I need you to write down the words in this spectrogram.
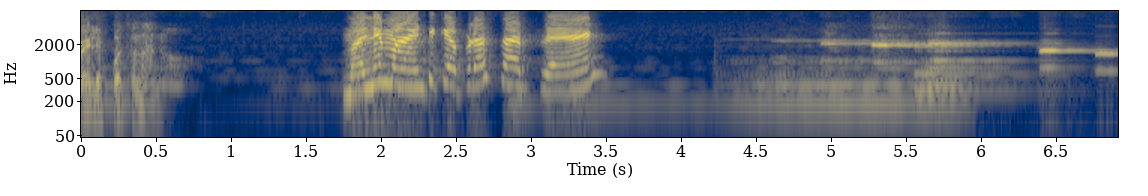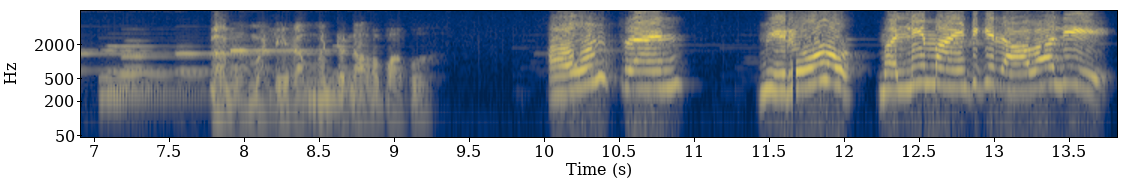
వెళ్ళిపోతున్నాను. మళ్ళీ మా ఇంటికి ఎప్పుడు వస్తారు ఫ్రెండ్? నన్ను మళ్ళీ రమ్మంటున్నావా బాబు? అవును ఫ్రెండ్. మీరు మళ్ళీ మా ఇంటికి రావాలి.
